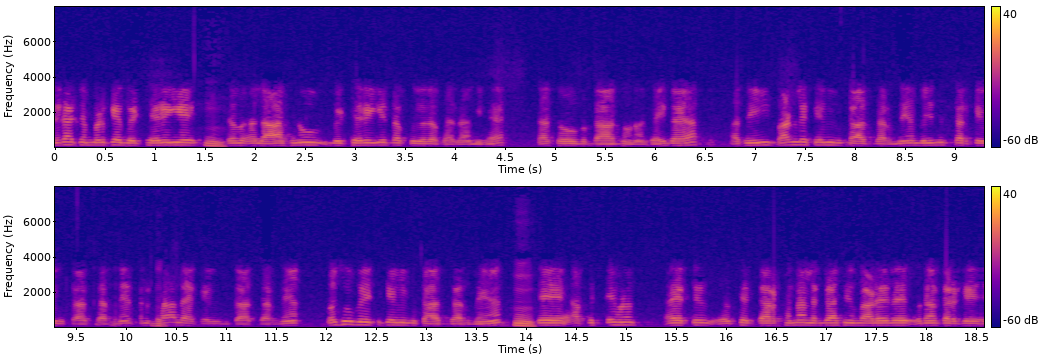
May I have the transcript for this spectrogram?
ਮੇਰਾ ਚੰਬੜ ਕੇ ਬੈਠੇ ਰਹੀਏ। ਤੇ ਲਾਸ਼ ਨੂੰ ਬੈਠੇ ਰਹੀਏ ਤਾਂ ਕੋਈ ਉਹਦਾ ਫਾਇਦਾ ਨਹੀਂ ਹੈ। ਤਾਂ ਸੋ ਵਿਕਾਸ ਹੋਣਾ ਚਾਹੀਦਾ ਆ। ਅਸੀਂ ਪੜ੍ਹ ਲਿਖ ਕੇ ਵੀ ਵਿਕਾਸ ਕਰਦੇ ਆ ਬਿਜ਼ਨਸ ਕਰਕੇ ਵੀ ਵਿਕਾਸ ਕਰਦੇ ਆ ਤਨਖਾਹ ਲੈ ਕੇ ਵੀ ਵਿਕਾਸ ਕਰਦੇ ਆ ਪਸ਼ੂ ਵੇਚ ਕੇ ਵੀ ਵਿਕਾਸ ਕਰਦੇ ਆ। ਤੇ ਆ ਪਿੱਛੇ ਹੁਣ ਇੱਕ ਉੱਥੇ ਕਾਰਖਾਨਾ ਲੱਗਾ ਸੀ ਬਾੜੇ ਦੇ ਉਹਨਾਂ ਕਰਕੇ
